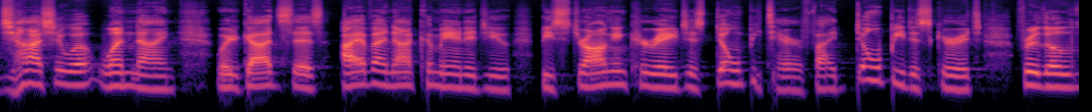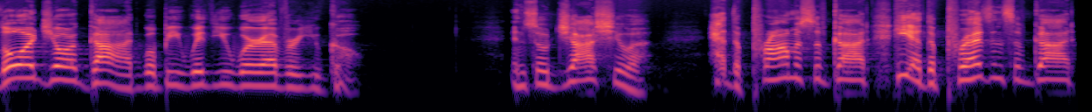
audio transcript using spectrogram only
Joshua 1 9, where God says, I have I not commanded you, be strong and courageous. Don't be terrified. Don't be discouraged, for the Lord your God will be with you wherever you go. And so Joshua had the promise of God, he had the presence of God,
